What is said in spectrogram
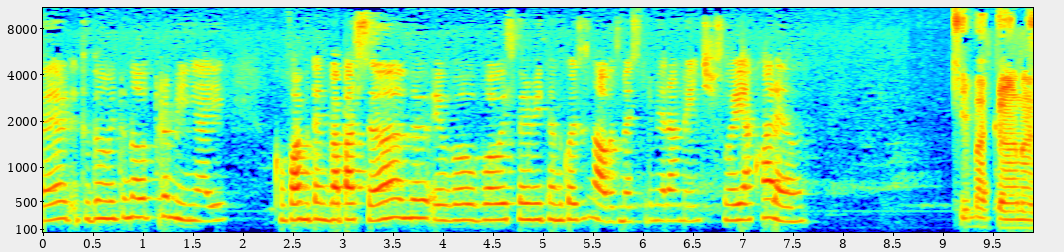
é tudo muito novo pra mim. Aí, conforme o tempo vai passando, eu vou, vou experimentando coisas novas. Mas primeiramente foi aquarela. Que bacana.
